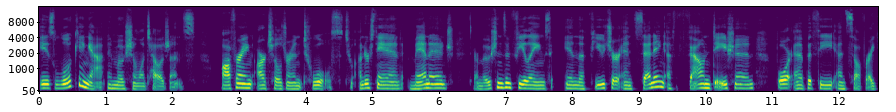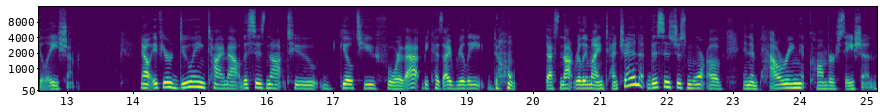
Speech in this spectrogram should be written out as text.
is looking at emotional intelligence, offering our children tools to understand, manage their emotions and feelings in the future and setting a foundation for empathy and self regulation. Now, if you're doing timeout, this is not to guilt you for that because I really don't that's not really my intention. This is just more of an empowering conversation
